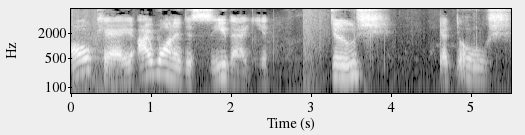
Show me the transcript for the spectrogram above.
Okay, I wanted to see that, you douche. You douche.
